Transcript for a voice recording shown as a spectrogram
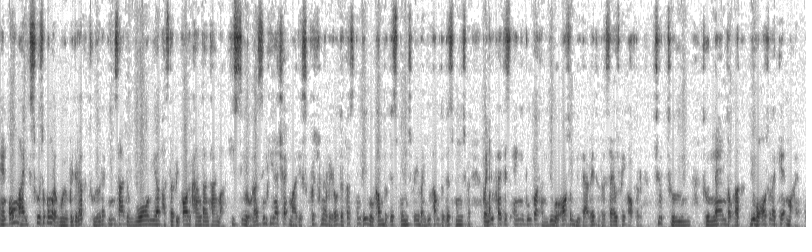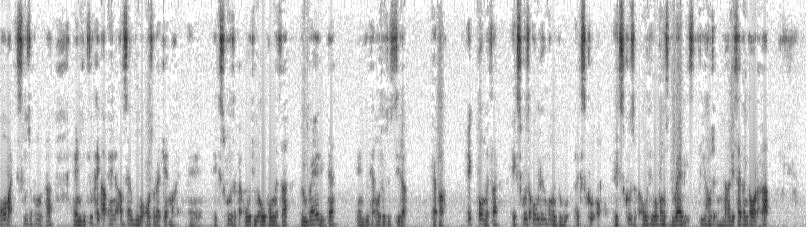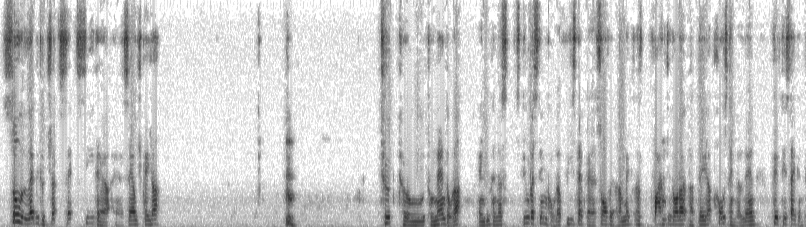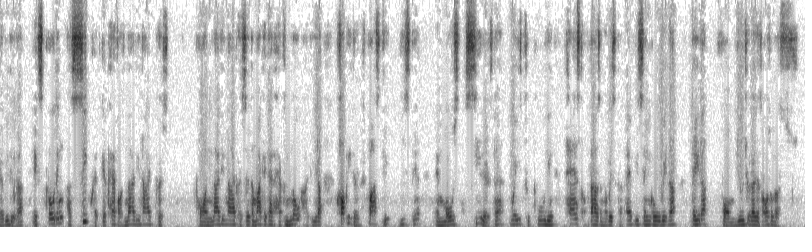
and all my exclusive bonus will be delivered to you inside the Warrior Pastor before the countdown timer. Hit zero. Simply check my description below. The first thing they will come to this bonus page. When you come to this bonus page, when you press this any blue button, you will also be directed to the sales page of the tube to Tornado. You will also like, get my all my exclusive bonus. And if you pick up any upsell, you will also like, get my uh, exclusive OTO bonus. Uh, the value and you can also see the have a egg bonus. Uh, Exclusive audio bonus to exclu- exclusive audio bonus three hundred and ninety seven dollar. So let me to just set, see the uh, sales page lah. Uh. to to Tornado uh, and you can uh, still be simple. Three uh, step uh, software that make us five hundred dollar a day. Posting a land fifty second the video exploding a secret 嘅 platform ninety nine percent. 99% market that have no idea，copy the fastest easiest and most serious ways to pull in tens of thousands of visitors every single week data from YouTube. There's also the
